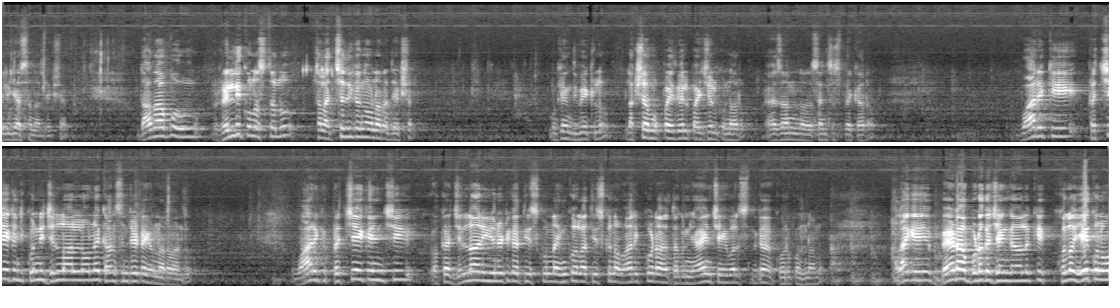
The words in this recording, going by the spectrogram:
తెలియజేస్తాను. అధ్యక్ష దాదాపు రెల్లి కులస్తులు చాలా అత్యధికంగా ఉన్నారు అధ్యక్ష. ముఖ్యంగా వీటిలో లక్ష ముప్పై ఐదు వేలు పైచేలుకున్నారు యాజ్ ఆన్ సెన్సస్ ప్రకారం. వారికి ప్రత్యేకించి కొన్ని జిల్లాల్లోనే కాన్సన్ట్రేట్ అయి ఉన్నారు వాళ్ళు. వారికి ప్రత్యేకించి ఒక జిల్లాని యూనిట్గా తీసుకున్న ఇంకోలా తీసుకున్న వారికి కూడా తగు న్యాయం చేయవలసిందిగా కోరుకుంటున్నాను. అలాగే బేడా బుడగ జంగాలకి కులం ఏ కులమో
